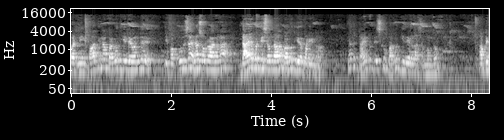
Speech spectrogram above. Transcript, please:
பட் நீங்க பாத்தீங்கன்னா பகவத்கீதை வந்து இப்ப புதுசா என்ன சொல்றாங்கன்னா டயபெட்டிஸ் வந்தாலும் பகவத்கீதை படிக்கிறான் டயபெட்டிஸ்க்கும் பகவத்கீதை என்ன சம்பந்தம்? அப்படி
